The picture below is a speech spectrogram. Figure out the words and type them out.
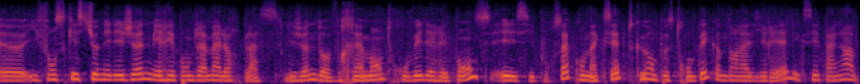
Euh, ils font se questionner les jeunes, mais ils répondent jamais à leur place. Les jeunes doivent vraiment trouver les réponses, et c'est pour ça qu'on accepte qu'on peut se tromper comme dans la vie réelle et que c'est pas grave.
